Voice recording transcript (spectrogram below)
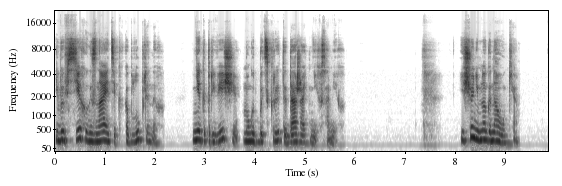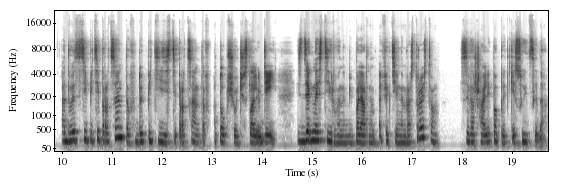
и вы всех их знаете как облупленных, некоторые вещи могут быть скрыты даже от них самих. Еще немного науки. От 25% до 50% от общего числа людей с диагностированным биполярным аффективным расстройством совершали попытки суицида.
